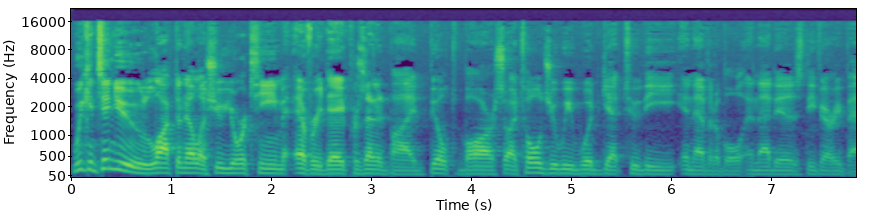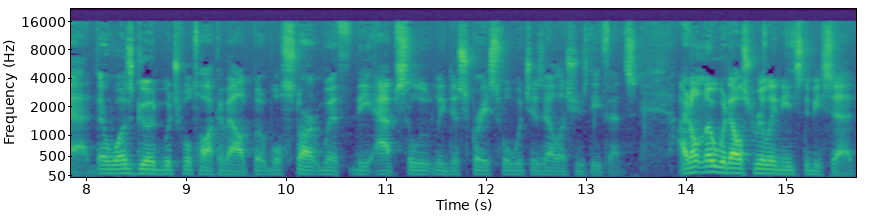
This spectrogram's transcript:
We continue Locked on LSU, your team every day, presented by Built Bar. So I told you we would get to the inevitable, and that is the very bad. There was good, which we'll talk about, but we'll start with the absolutely disgraceful, which is LSU's defense. I don't know what else really needs to be said.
